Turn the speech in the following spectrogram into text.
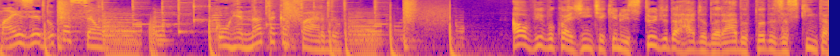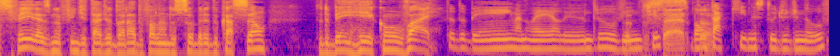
Mais Educação, com Renata Cafardo. Ao vivo com a gente aqui no estúdio da Rádio Dourado, todas as quintas-feiras, no fim de tarde Dourado, falando sobre educação. Tudo bem, Rê? Como vai? Tudo bem, Manuel, Leandro, ouvintes. Bom estar tá aqui no estúdio de novo.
